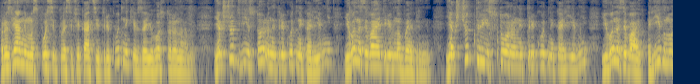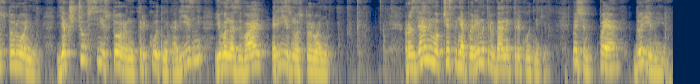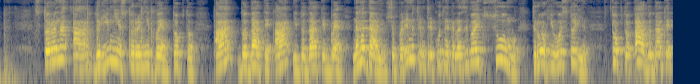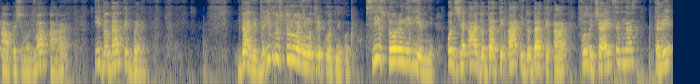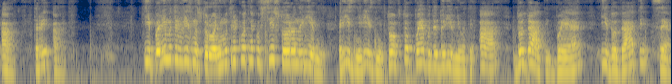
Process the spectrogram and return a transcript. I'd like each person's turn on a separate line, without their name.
Розглянемо спосіб класифікації трикутників за його сторонами. Якщо дві сторони трикутника рівні, його називають рівнобедреним. Якщо три сторони трикутника рівні, його називають рівностороннім. Якщо всі сторони трикутника різні, його називають різностороннім. Розглянемо обчислення периметрів даних трикутників. Пишемо P дорівнює. Сторона А дорівнює стороні Б, тобто А додати А і додати Б. Нагадаю, що периметром трикутника називають суму трьох його сторін. Тобто А додати А пишемо 2А і додати Б. Далі, в рівносторонньому трикутнику всі сторони рівні. Отже, А додати А і додати А. Получається в нас 3А. 3А. І периметр в різносторонньому трикутнику всі сторони рівні. Різні, різні. Тобто P буде дорівнювати А, додати Б і додати С.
